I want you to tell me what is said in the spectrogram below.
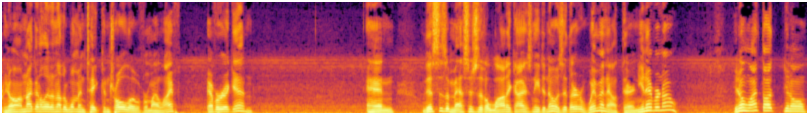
You know, I'm not going to let another woman take control over my life ever again. And this is a message that a lot of guys need to know is that there are women out there and you never know. You know, I thought, you know,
